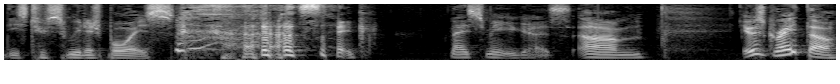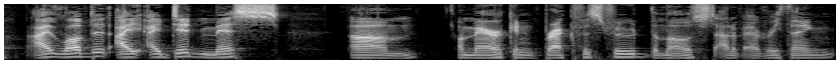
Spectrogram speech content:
these two Swedish boys. it's like nice to meet you guys. Um, it was great though. I loved it. I I did miss um American breakfast food the most out of everything.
